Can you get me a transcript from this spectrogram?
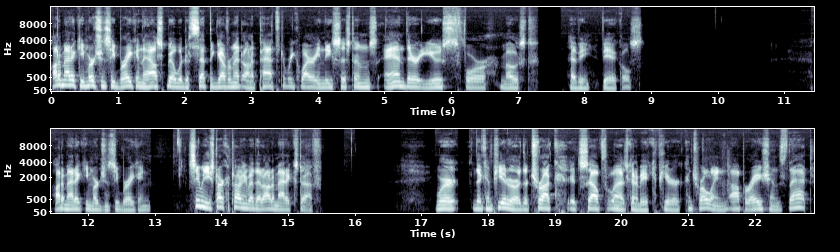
Automatic emergency brake in the House bill would set the government on a path to requiring these systems and their use for most heavy vehicles. Automatic emergency braking. See, when you start talking about that automatic stuff, where the computer or the truck itself, well, it's going to be a computer controlling operations, that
